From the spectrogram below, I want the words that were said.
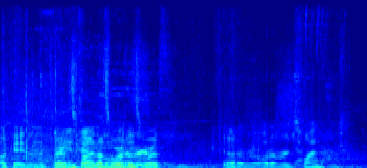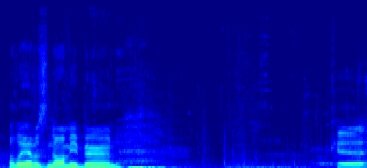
Okay, then it's, it's fine. That's worth. It's worth. Yeah. Whatever, whatever, it's fine. Oh, they have his Nami Baron. Okay.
